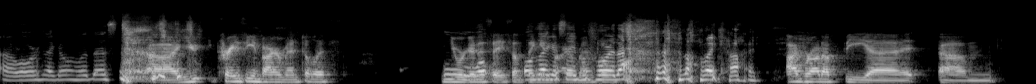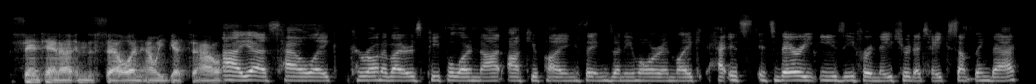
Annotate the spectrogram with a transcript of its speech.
Uh, where was I going with this? uh you crazy environmentalist you were gonna what- say What something was I gonna say before that? oh my god. I brought up the uh, um, Santana in the cell and how he gets out. Ah, yes, how like coronavirus people are not occupying things anymore, and like ha- it's it's very easy for nature to take something back.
